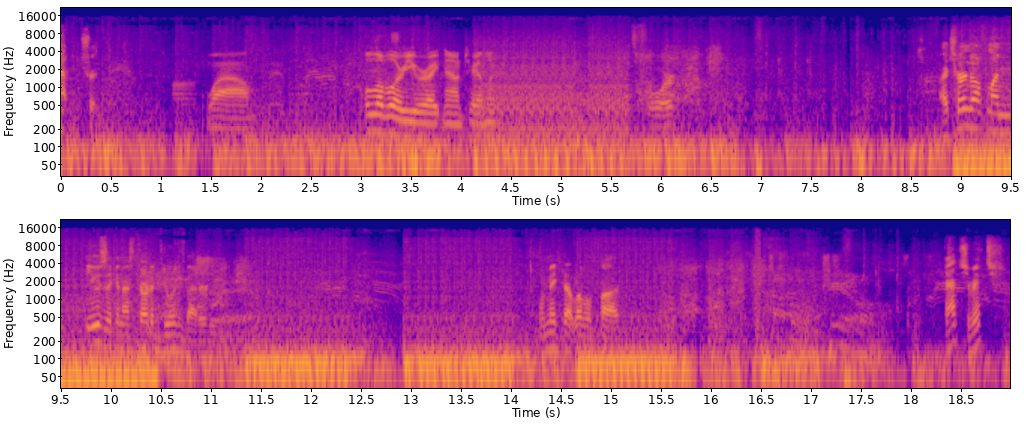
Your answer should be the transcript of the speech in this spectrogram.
Hat trick. Wow. What level are you right now, Chandler? It's four. I turned off my music and I started doing better. We'll make that level five. Gotcha, bitch.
